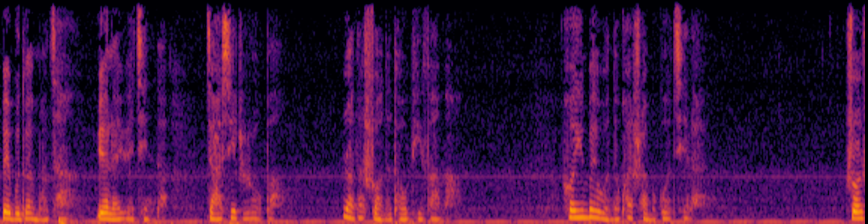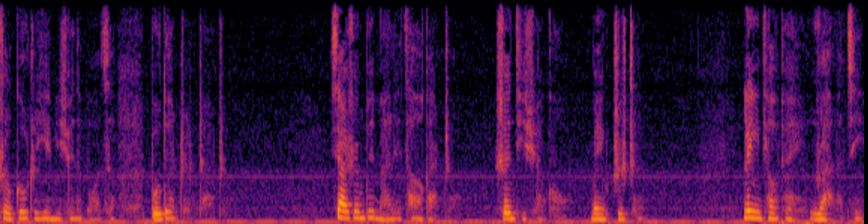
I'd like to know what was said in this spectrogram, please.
被不断摩擦，越来越紧的夹吸着肉棒，让他爽得头皮发麻。何英被吻得快喘不过气来，双手勾着叶明轩的脖子，不断挣扎着，下身被蛮力操赶着。身体悬空，没有支撑。另一条腿软了劲，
